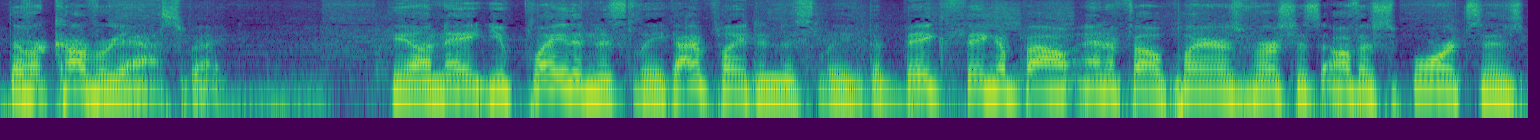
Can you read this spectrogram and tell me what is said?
the recovery aspect. You know, Nate, you played in this league. I played in this league. The big thing about NFL players versus other sports is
